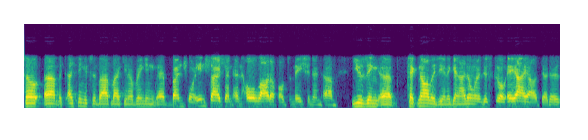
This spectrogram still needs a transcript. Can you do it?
So um, it, I think it's about like you know bringing a bunch more insights and and whole lot of automation and um, using uh, technology. And again, I don't want to just throw AI out there. There's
